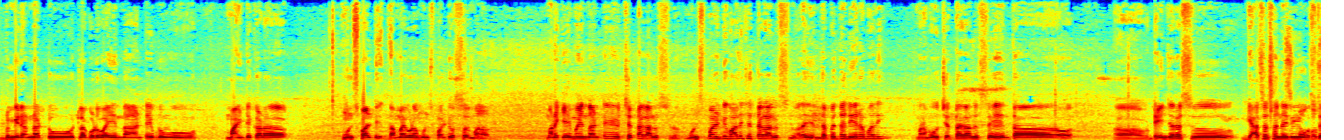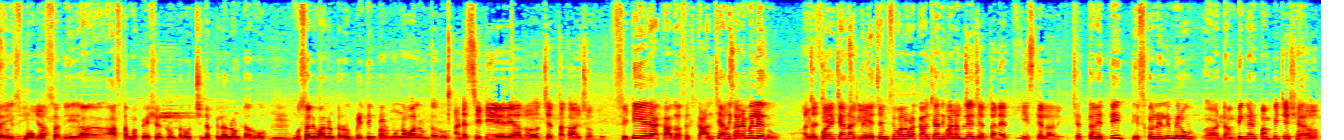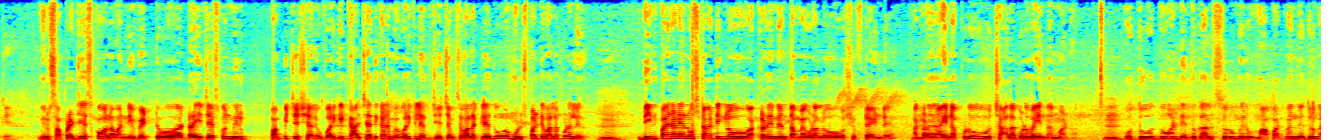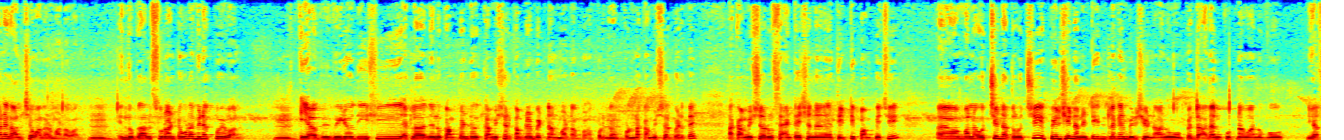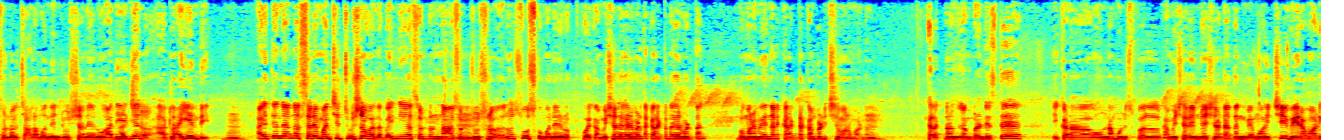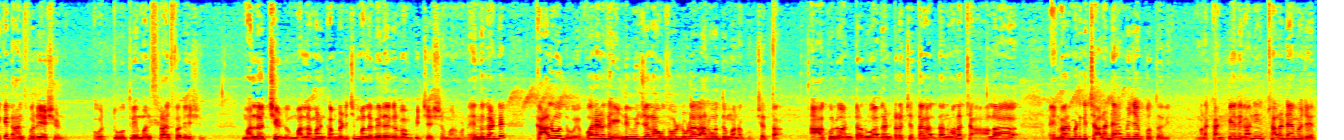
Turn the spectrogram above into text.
ఇప్పుడు మీరు అన్నట్టు ఇట్లా గొడవ అయిందా అంటే ఇప్పుడు మా ఇంటికాడ మున్సిపాలిటీ దమ్మాయి కూడా మున్సిపాలిటీ వస్తుంది మన మనకి ఏమైందంటే చెత్త కాలుస్తున్నారు. మున్సిపాలిటీ వాళ్ళే చెత్త కాలుస్తున్నారు. అది ఎంత పెద్ద నేరం అది? మనము చెత్త కాలుస్తే ఎంత డేంజరస్ గ్యాసెస్ అనేవి వస్తాయి. స్మోక్ వస్తుంది. ఆస్తమా పేషెంట్లు ఉంటారు చిన్నపిల్లలు ఉంటారు ముసలి వాళ్ళు ఉంటారు బ్రీతింగ్ ప్రాబ్లం ఉన్న వాళ్ళు ఉంటారు. అంటే సిటీ ఏరియాలో చెత్త కాల్చొద్దు. సిటీ ఏరియా కాదు అసలు కాల్చే అధికారమే లేదు. ఎవరికైనా. జిహెచ్ఎంసీ వాళ్ళు కూడా కాల్చే అధికారం లేదు. చెత్తని ఎత్తి తీసుకెళ్ళాలి. చెత్తని ఎత్తి తీసుకొని వెళ్ళి మీరు డంపింగ్ అని పంపించేసేయాలి. ఓకే. మీరు సపరేట్ చేసుకోవాలి అవన్నీ వెట్ డ్రై చేసుకొని మీరు పంపించేసేయాలి. ఎవరికి కాల్చే అధికారం ఎవరికి లేదు. జిహెచ్ఎంసీ వాళ్ళకి లేదు మున్సిపాలిటీ వాళ్ళకి కూడా లేదు. దీనిపైన నేను స్టార్టింగ్లో అక్కడే నేను దమ్మగూడలో షిఫ్ట్ అయ్యిండే. అక్కడ అయినప్పుడు చాలా గొడవ అయింది అనమాట వద్దు వద్దు అంటే ఎందుకు కాలుస్తారు మీరు? మా అపార్ట్మెంట్ ఎదురుగానే కాల్చేవాళ్ళు అనమాట వాళ్ళు ఎందుకు కాలుస్తారు అంటే కూడా వినకపోయేవాళ్ళు. ఇక వీడియో తీసి అట్లా నేను కంప్లైంట్ కమిషనర్ కంప్లైంట్ పెట్టినా అనమాట అప్పుడు అప్పుడున్న కమిషనర్ పెడితే ఆ కమిషనర్ శానిటేషన్ తిట్టి పంపించి మళ్ళీ వచ్చిండు అతను వచ్చి పిలిచిండు నన్ను ఇంటికి ఇంట్లోకి పిలిచిండు "ఆ, నువ్వు పెద్ద అదనుకుంటున్నావా నువ్వు? నీ అసలు వాళ్ళు చాలా మందిని చూసా నేను. అది ఇది అట్లా అయ్యింది. అయితే నేను సరే మంచి చూసినావు కదా భయ్ నీ అసలు నా అసలు చూసినావు కదా నువ్వు చూసుకో మరి నేను పోయి కమిషనర్ దగ్గర పెడతా కలెక్టర్ దగ్గర పెడతాను. ఇప్పుడు మనం ఏంటంటే కలెక్టర్ కంప్లైంట్ ఇచ్చినాం అనమాట కలెక్టర్ కంప్లైంట్ ఇస్తే ఇక్కడ ఉన్న మున్సిపల్ కమిషనర్ ఏం చేసినట్టు అతనికి మెమో ఇచ్చి వేరే వాడికి ట్రాన్స్ఫర్ చేసిండు. ఒక టూ త్రీ మంత్స్ ట్రాన్స్ఫర్ చేసిండు. మళ్ళీ వచ్చిండు. మళ్ళీ మనం కంప్లీట్ ఇచ్చి మళ్ళీ వేరే దగ్గర పంపించేసాం అనమాట ఎందుకంటే కాలవద్దు. ఎవరైనా ఇండివిజువల్ హౌస్ హోల్డ్ కూడా కాలవద్దు మనకు చెత్త. ఆకులు అంటారు అదంటారు చెత్త కాదు. దానివల్ల చాలా ఎన్వైరన్మెంట్కి చాలా డ్యామేజ్ అయిపోతుంది. మనకు కనిపించదు కానీ చాలా డ్యామేజ్ అవుతుంది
